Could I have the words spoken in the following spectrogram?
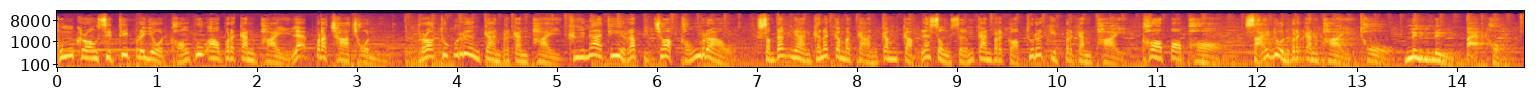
คุ้มครองสิทธิประโยชน์ของผู้เอาประกันภัยและประชาชน เพราะทุกเรื่องการประกันภัยคือหน้าที่รับผิดชอบของเรา สำนักงานคณะกรรมการกำกับและส่งเสริมการประกอบธุรกิจประกันภัย คอปพสายด่วนประกันภัย โทร 1186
